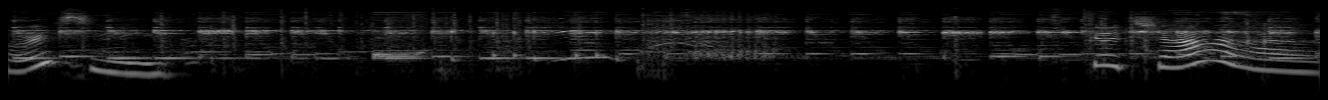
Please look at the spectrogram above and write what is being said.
Horsey. Good job.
